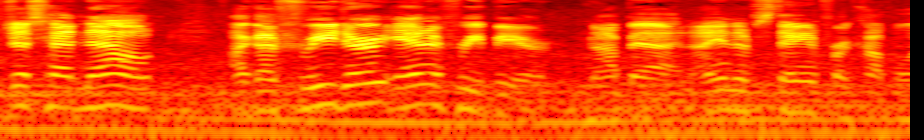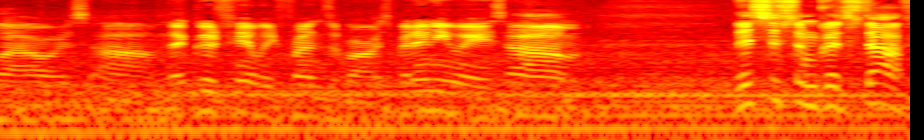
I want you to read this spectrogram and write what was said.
Just heading out. I got free dirt and a free beer. Not bad. I ended up staying for a couple hours. Um, they're good family friends of ours. But anyways, um, this is some good stuff.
